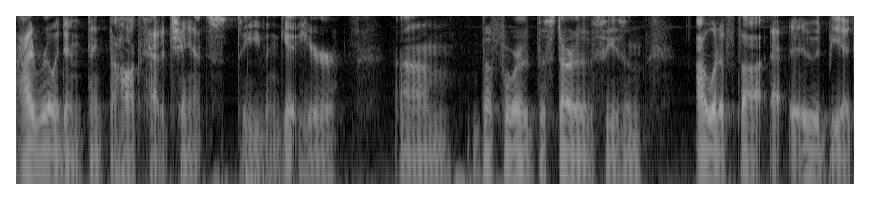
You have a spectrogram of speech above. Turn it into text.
I really didn't think the Hawks had a chance to even get here um, before the start of the season. I would have thought it would be an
